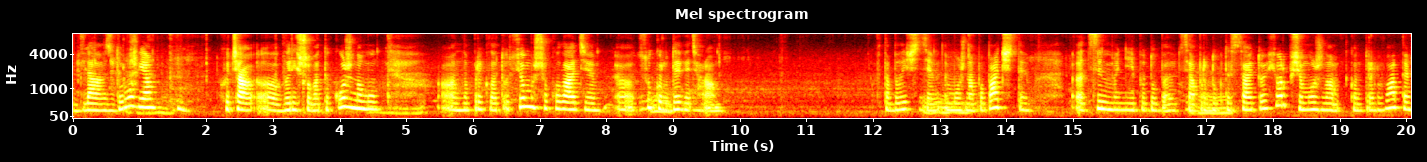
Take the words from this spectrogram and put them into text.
для здоров'я, хоча е, вирішувати кожному. Наприклад, у цьому шоколаді е, цукру 9 грам. Табличці можна побачити. Е, Цим мені подобаються продукти з сайту Herb, що можна контролювати,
